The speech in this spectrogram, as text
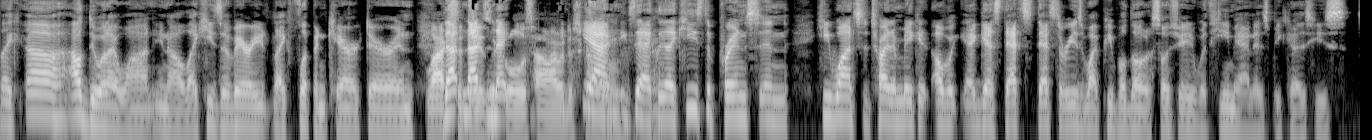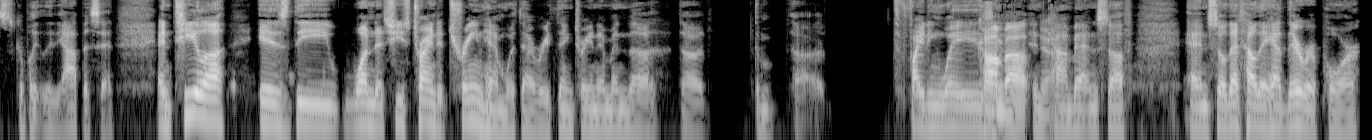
like uh I'll do what I want, you know, like he's a very like flippant character and lackadaisical not, is how I would describe yeah, him. exactly. Like he's the prince and he wants to try to make it oh I guess that's that's the reason why people don't associate it with He-Man is because he's completely the opposite. And Teela is the one that she's trying to train him with everything, train him in the the the uh, fighting ways, combat, and, and yeah. combat and stuff. And so that's how they had their rapport.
